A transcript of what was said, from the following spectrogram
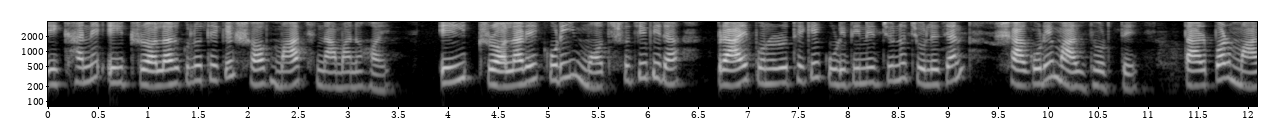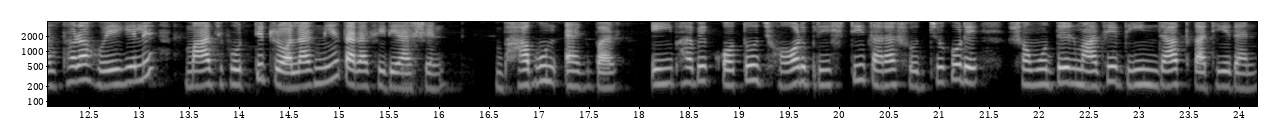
এখানে এই ট্রলারগুলো থেকে সব মাছ নামানো হয়। এই ট্রলারে করেই মৎস্যজীবীরা প্রায় পনেরো থেকে কুড়ি দিনের জন্য চলে যান সাগরে মাছ ধরতে। তারপর মাছ ধরা হয়ে গেলে মাছ ভর্তি ট্রলার নিয়ে তারা ফিরে আসেন। ভাবুন একবার, এইভাবে কত ঝড় বৃষ্টি তারা সহ্য করে সমুদ্রের মাঝে দিন রাত কাটিয়ে দেন।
